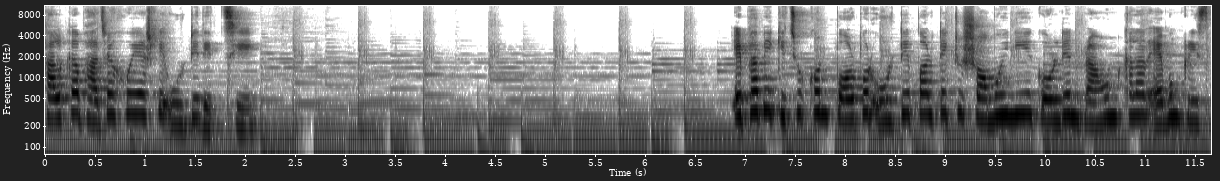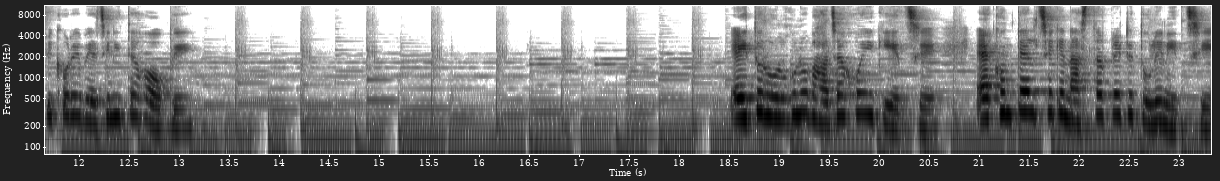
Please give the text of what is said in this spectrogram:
হালকা ভাজা হয়ে আসলে উল্টে দিচ্ছি। এভাবে কিছুক্ষণ পরপর উল্টে পাল্টে একটু সময় নিয়ে গোল্ডেন ব্রাউন কালার এবং ক্রিস্পি করে ভেজে নিতে হবে। এই তো রোলগুলো ভাজা হয়ে গিয়েছে। এখন তেল থেকে নাস্তার প্লেটে তুলে নিচ্ছি।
